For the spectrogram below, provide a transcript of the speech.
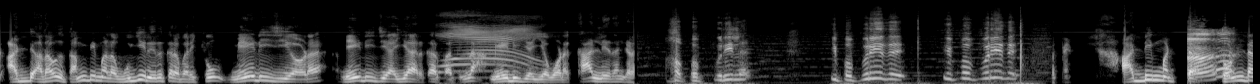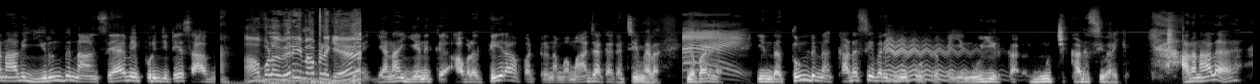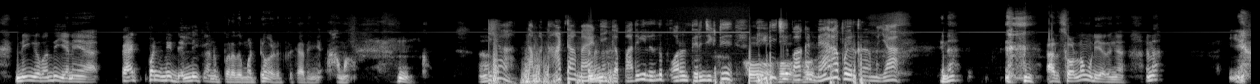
அட் அதாவது தம்பி மலை உயிர் இருக்கிற வரைக்கும் மேடிஜியோட மேடிஜி ஐயா இருக்கார் பாத்தீங்களா? மேடிஜி ஐயாவோட காலிலே தான் கிடப்பேன். அப்ப புரியல. இப்ப புரியுது. இப்ப புரியுது. அடிமட்ட தொண்டனாக இருந்து நான் சேவை புரிஞ்சுட்டே சாப்பிடுவேன் அவ்வளவு வெறி மாப்பிளைக்கு? ஏன்னா எனக்கு அவ்வளவு தீராப்பற்று நம்ம பாஜக கட்சி மேல. இங்க பாருங்க. இந்த துண்டு நான் கடைசி வரைக்குமே போட்டிருப்பேன். என் உயிர் மூச்சு கடைசி வரைக்கும். அதனால நீங்க வந்து என்னைய பேக் பண்ணி டெல்லிக்கு அனுப்புறது மட்டும் எடுத்துக்காதீங்க. ஆமா. ஐயா நம்ம நாட்டாம நீங்க பதவியில இருந்து போறோம்னு தெரிஞ்சுக்கிட்டு டிடிஜி பார்க்க. நேரா போயிருக்காங்க ஐயா. அது சொல்ல முடியாதுங்க. அண்ணா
